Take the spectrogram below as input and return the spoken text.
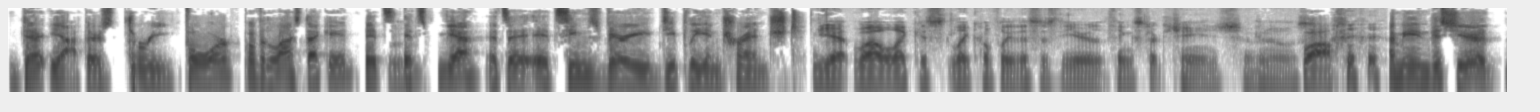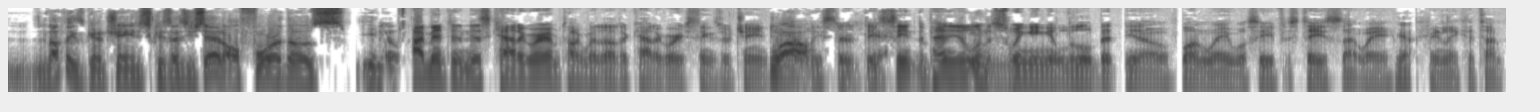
there, yeah, there's three, four over the last decade. It's, Mhm. it's, yeah, it's, a, it seems very deeply entrenched. Yeah, well, like it's like hopefully this is the year that things start to change. Who knows? Well, I mean, this year nothing's going to change because, as you said, all four of those, you know, I meant in this category. I'm talking about other categories. Things are changing. Well, at least they're, they yeah. seem the pendulum is swinging a little bit. You know, one way. We'll see if it stays that way. Yeah. for any length of time.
